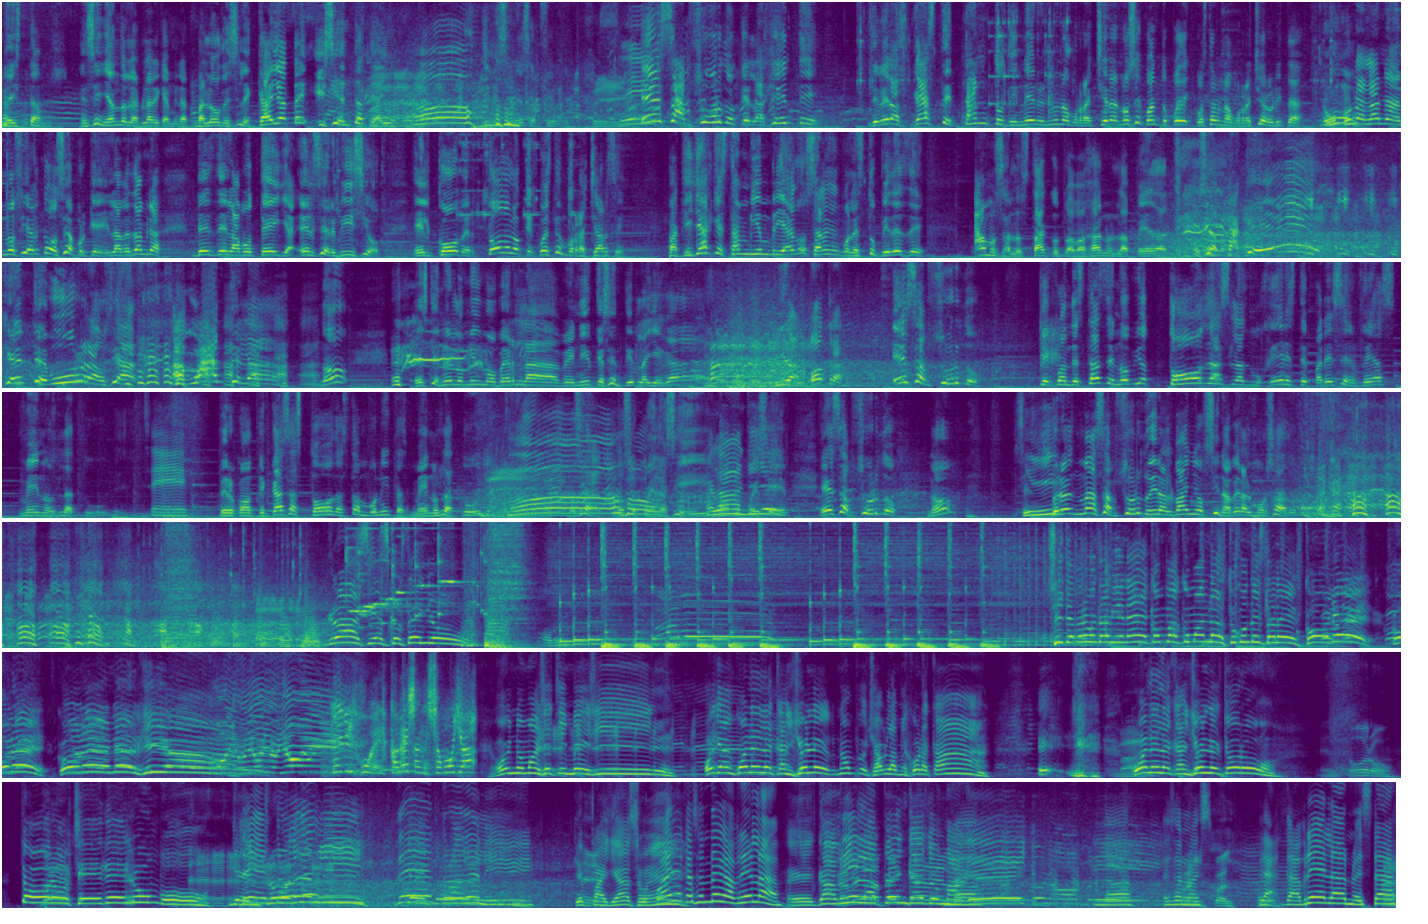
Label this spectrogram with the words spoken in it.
Y ahí estamos, enseñándole a hablar y caminar. Para luego decirle, cállate y siéntate ahí. Dime si no es absurdo. Es absurdo que la gente de veras gaste tanto dinero en una borrachera. No sé cuánto puede costar una borrachera ahorita. Un- Una lana, ¿no es cierto? O sea, porque la verdad, mira, desde la botella, el servicio, el cover, todo lo que cuesta emborracharse. Para que ya que están bien briagos salgan con la estupidez de vamos a los tacos para bajarnos la peda. ¿no? O sea, ¿para qué? Gente burra, o sea, aguántela, ¿no? Es que no es lo mismo verla venir que sentirla llegar. Mira, otra. Es absurdo que cuando estás de novio todas las mujeres te parecen feas, menos la tuya. Sí. Pero cuando te casas todas tan bonitas, menos la tuya. O sea, no se puede así. no, no puede ser. Es absurdo, ¿no? Sí. Pero es más absurdo ir al baño sin haber almorzado. Gracias, costeño. Si te pregunta alguien, eh, compa, ¿cómo andas? Tú contéstale. ¡Con E! ¡Con E! ¡Con energía! ¿Qué dijo el cabeza de cebolla? Hoy nomás este imbécil. Oigan, ¿cuál es la canción? de- No, pues habla mejor acá. Eh, ¿Cuál es la canción del toro? El toro. Toro se derrumbo dentro de mí, dentro de mí. Qué payaso, ¿eh? ¿Cuál es la canción de Gabriela? Eh, Gabriela Penca de Maguey, No, esa no es. ¿Cuál? La Gabriela no está.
